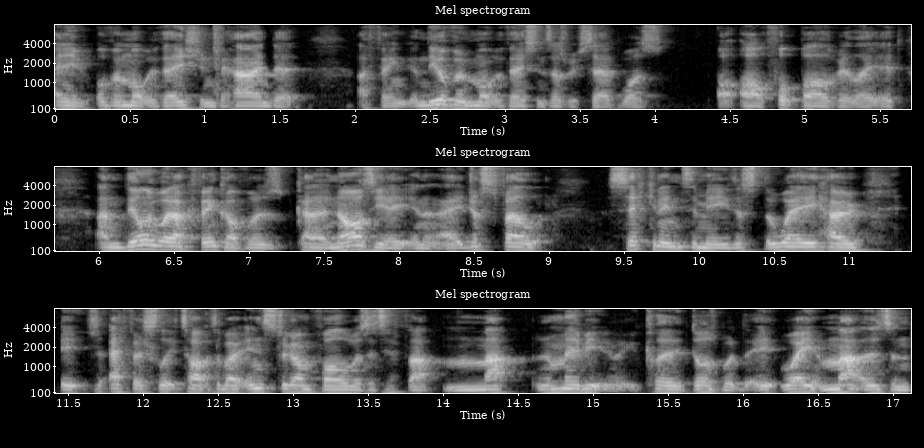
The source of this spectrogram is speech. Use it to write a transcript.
any other motivation behind it. I think, and the other motivations, as we said, was all football related. And the only word I could think of was kind of nauseating, and it just felt sickening to me. Just the way how it effortlessly talked about Instagram followers as if that mat maybe it clearly does, but the way it matters and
